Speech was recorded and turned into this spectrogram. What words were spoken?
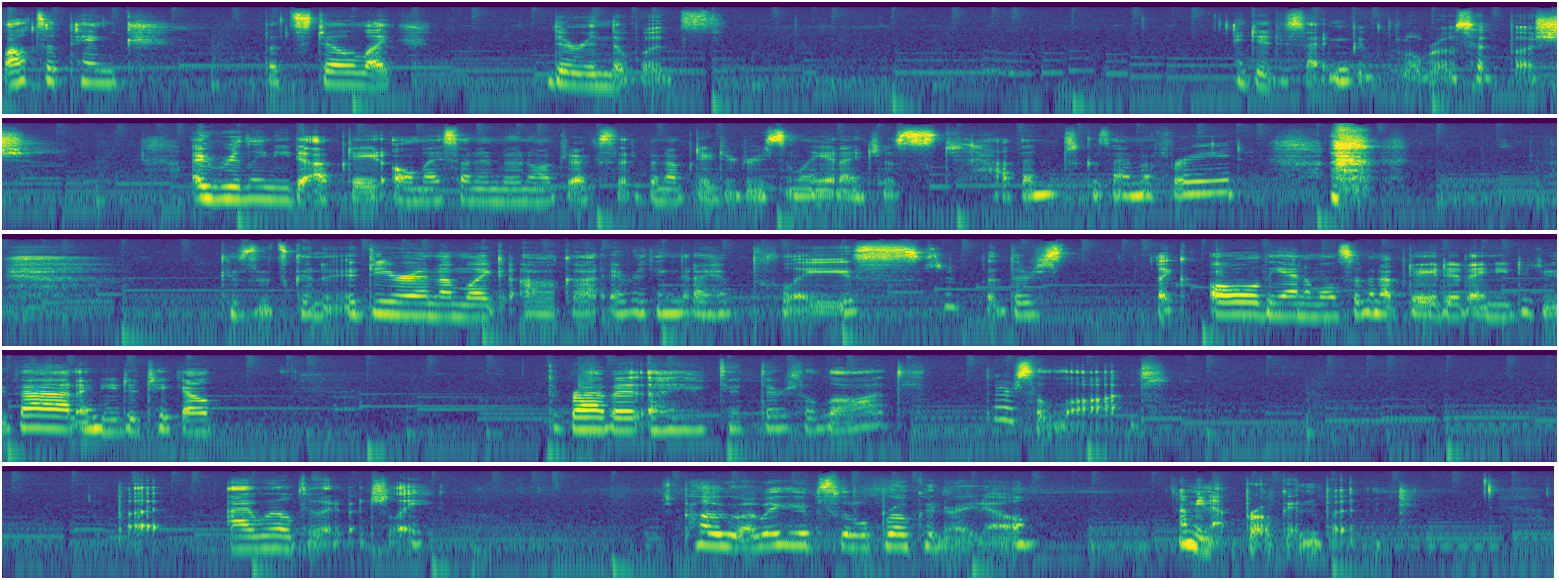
Lots of pink, but still like they're in the woods. I did decide give a little rosehip bush. I really need to update all my sun and moon objects that have been updated recently and I just haven't because I'm afraid. Because it's gonna adhere and I'm like, oh god, everything that I have placed. But there's like all the animals have been updated. I need to do that. I need to take out the rabbit. I did, there's a lot. There's a lot. But I will do it eventually. It's probably why my game's a little broken right now. I mean, not broken, but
